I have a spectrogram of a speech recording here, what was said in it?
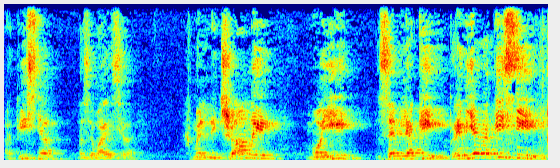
А пісня називається Хмельничани мої земляки. Прем'єра пісні.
